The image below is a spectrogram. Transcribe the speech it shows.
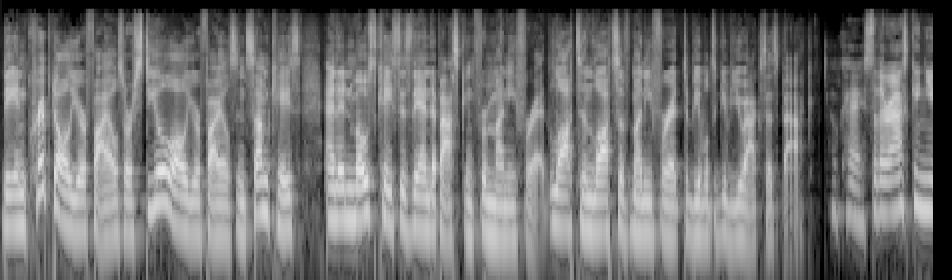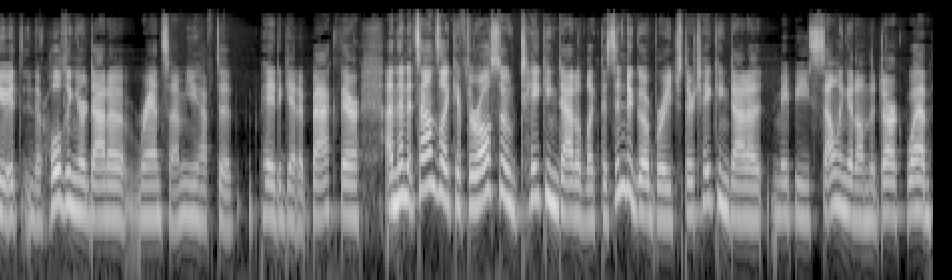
they encrypt all your files or steal all your files in some case, and in most cases they end up asking for money for it, lots and lots of money for it to be able to give you access back. Okay, so they're asking you, they're holding your data ransom. You have to pay to get it back there. And then it sounds like if they're also taking data like this Indigo breach, they're taking data, maybe selling it on the dark web.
